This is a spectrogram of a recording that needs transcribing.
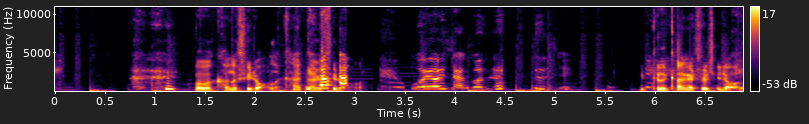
音。不不，可能睡着了，看看是睡着了。我有想过这件事情。可能看看是睡着了，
